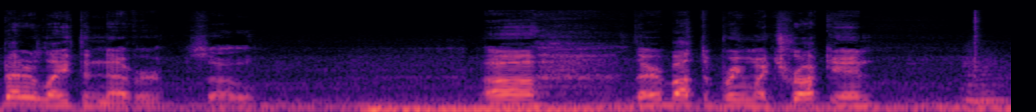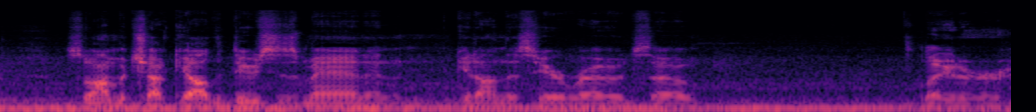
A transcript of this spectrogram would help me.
better late than never. So, uh, they're about to bring my truck in. So I'm gonna chuck y'all the deuces, man, and get on this here road. So later.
